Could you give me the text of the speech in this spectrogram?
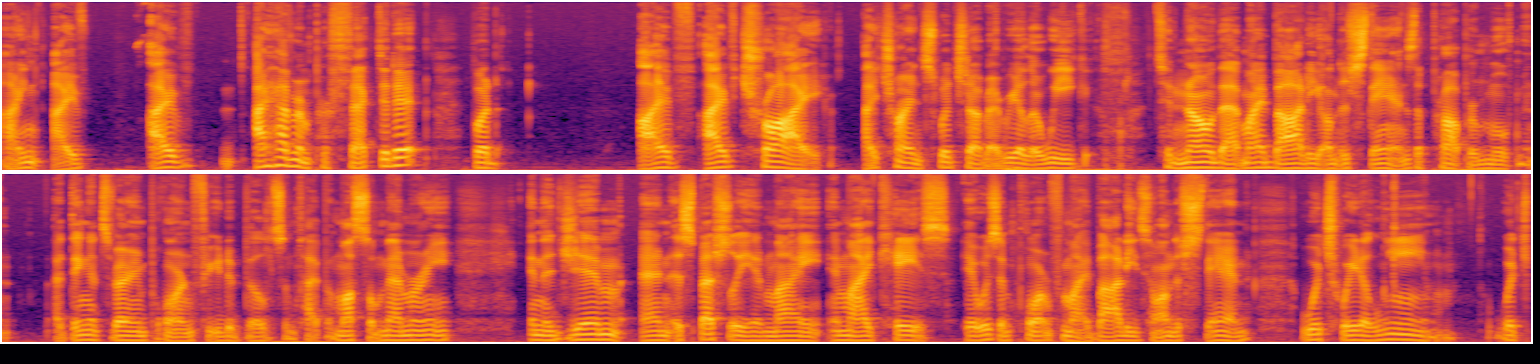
I I've I've I haven't perfected it, but I've I've tried I try and switch it up every other week to know that my body understands the proper movement. I think it's very important for you to build some type of muscle memory in the gym and especially in my in my case, it was important for my body to understand which way to lean, which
